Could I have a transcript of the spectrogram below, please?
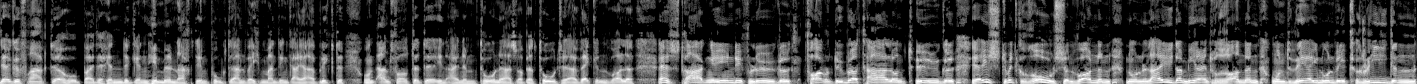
Der Gefragte erhob beide Hände gen Himmel nach dem Punkte, an welchem man den Geier erblickte, und antwortete in einem Tone, als ob er Tote erwecken wolle, Es tragen ihn die Flügel, fort über Tal und Hügel, er ist mit großen Wonnen nun leider mir entronnen, und wer ihn nun will kriegen,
